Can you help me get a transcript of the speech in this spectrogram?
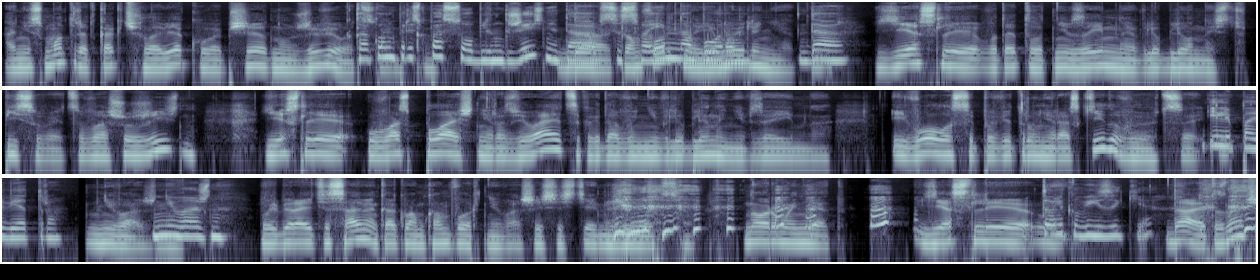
Они смотрят, как человеку вообще, ну, живет. Как он приспособлен к жизни, да, со своим набором. ему или нет. Да. Если вот эта вот невзаимная влюбленность вписывается в вашу жизнь, если у вас плащ не развивается, когда вы не влюблены невзаимно, и волосы по ветру не раскидываются, Или по ветру. неважно. Неважно. Выбирайте сами, как вам комфортнее в вашей системе живется. Нормы нет. Если... Только в языке. Да, это знаешь,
